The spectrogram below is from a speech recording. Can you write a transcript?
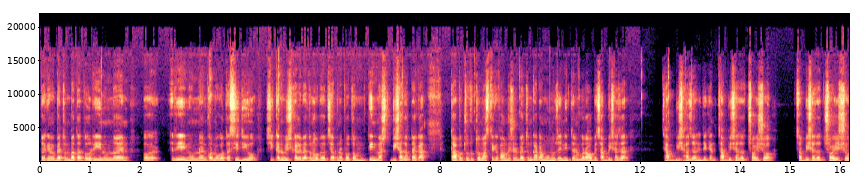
তো এখানে বেতন ভাতা, তো ঋণ উন্নয়ন ঋণ উন্নয়ন কর্মকর্তা সিডিও শিক্ষানবিশকালে বেতন হবে হচ্ছে আপনার প্রথম তিন মাস বিশ হাজার টাকা। তারপর চতুর্থ মাস থেকে ফাউন্ডেশনের বেতন কাঠামো অনুযায়ী নির্ধারণ করা হবে ছাব্বিশ হাজার ছাব্বিশ হাজার দেখেন, ছাব্বিশ হাজার ছয়শো, ছাব্বিশ হাজার ছয়শো,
